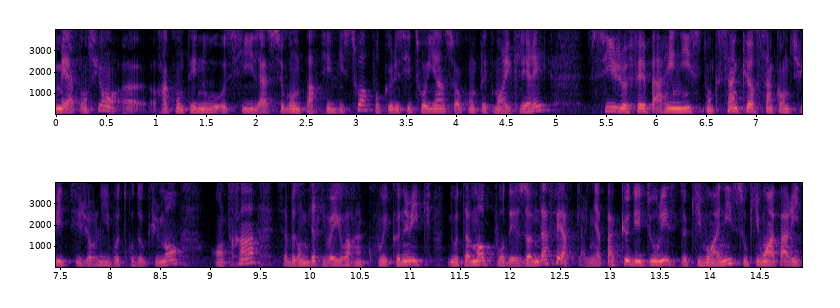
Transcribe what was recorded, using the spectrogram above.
Mais attention, euh, racontez-nous aussi la seconde partie de l'histoire pour que le citoyen soit complètement éclairé. Si je fais Paris-Nice, donc 5h58 si je relis votre document, en train, ça veut donc dire qu'il va y avoir un coût économique, notamment pour des hommes d'affaires, car il n'y a pas que des touristes qui vont à Nice ou qui vont à Paris.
